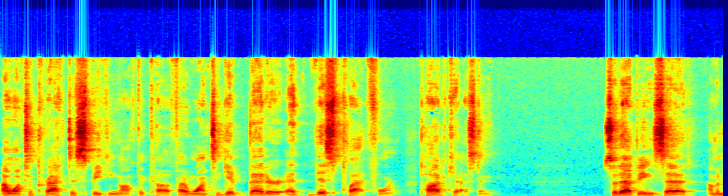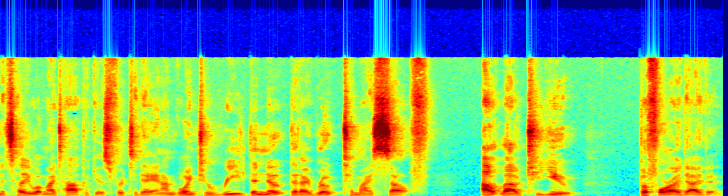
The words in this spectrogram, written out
I want to practice speaking off the cuff. I want to get better at this platform, podcasting. So that being said, I'm going to tell you what my topic is for today, and I'm going to read the note that I wrote to myself out loud to you before I dive in.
